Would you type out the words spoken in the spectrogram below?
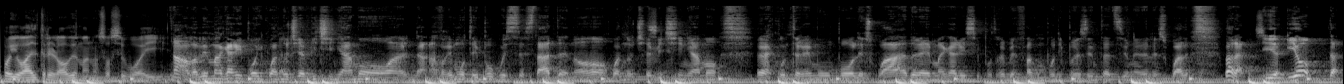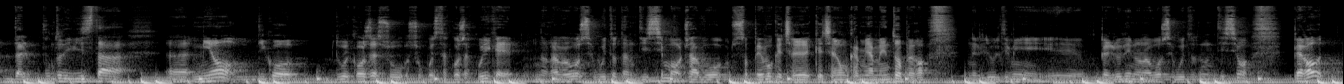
Poi ho altre robe, ma non so se vuoi. No, vabbè, magari poi quando ci avviciniamo avremo tempo quest'estate, no? Quando ci avviciniamo racconteremo un po' le squadre, magari si potrebbe fare un po' di presentazione delle squadre. Guarda, io, io da, dal punto di vista eh, mio dico due cose su, su, questa cosa qui che non avevo seguito tantissimo, cioè avevo, sapevo che c'era, che c'era, un cambiamento, però negli ultimi eh, periodi non avevo seguito tantissimo, però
